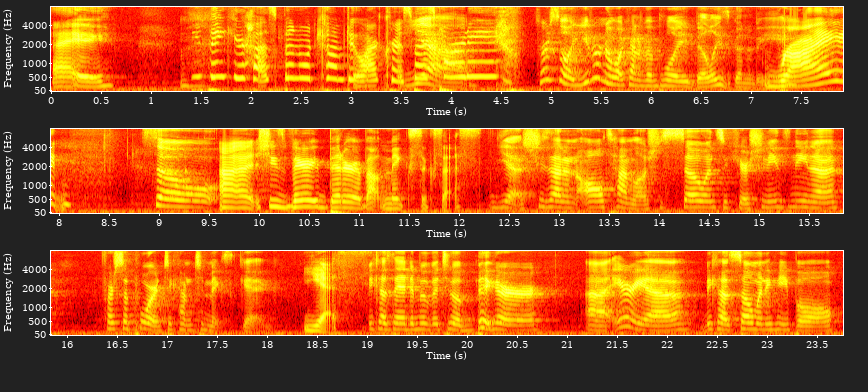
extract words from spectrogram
"Hey, you think your husband would come to our Christmas Yeah. party?" First of all, you don't know what kind of employee Billie's going to be. Right? So, Uh, she's very bitter about Mick's success. yeah, she's at an all-time low. She's so insecure. She needs Nina for support to come to Mick's gig Yes. because they had to move it to a bigger uh, area because so many people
